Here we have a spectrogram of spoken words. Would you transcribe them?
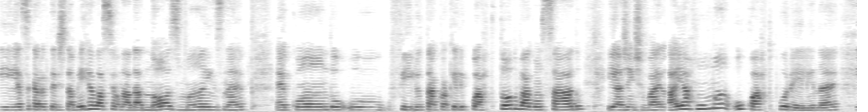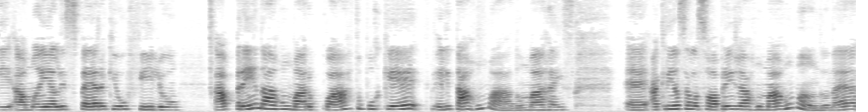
e essa característica está bem relacionada a nós mães, né? É quando o filho tá com aquele quarto todo bagunçado e a gente vai lá e arruma o quarto por ele, né? E a mãe ela espera que o filho aprenda a arrumar o quarto porque ele tá arrumado, mas é, a criança ela só aprende a arrumar arrumando, né?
